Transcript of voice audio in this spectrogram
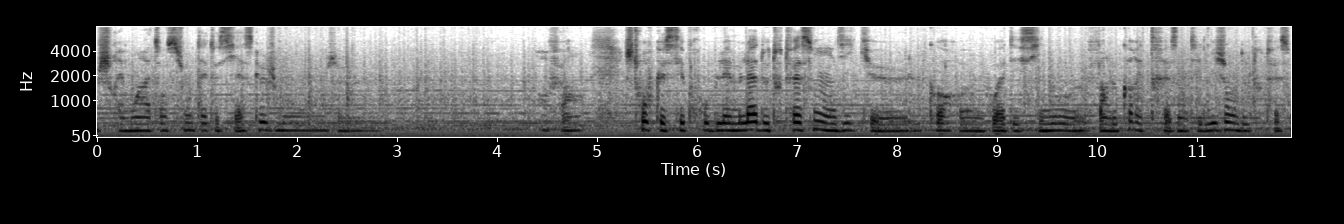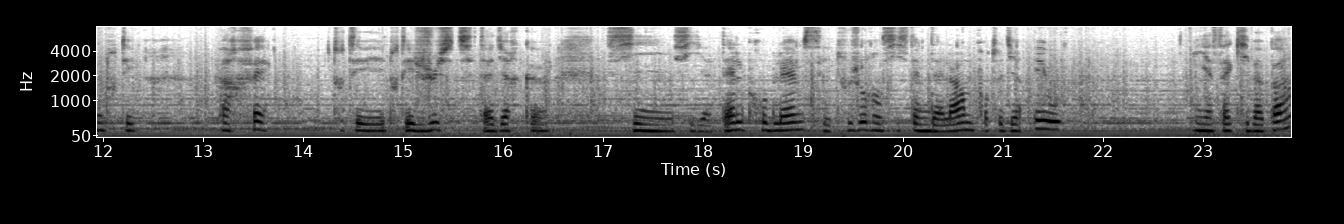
je ferais moins attention peut-être aussi à ce que je mange. Enfin, je trouve que ces problèmes-là, de toute façon, on dit que le corps envoie des signaux. Enfin, le corps est très intelligent. De toute façon, tout est parfait tout est, tout est juste. C'est-à-dire que s'il y a tel problème, c'est toujours un système d'alarme pour te dire Eh oh, il y a ça qui va pas.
